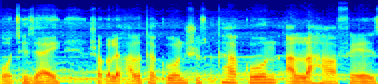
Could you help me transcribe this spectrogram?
পৌঁছে যায়। সকলে ভালো থাকুন, সুস্থ থাকুন, আল্লাহ হাফেজ।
